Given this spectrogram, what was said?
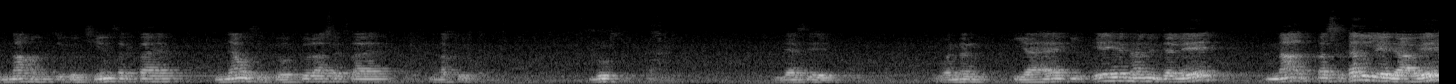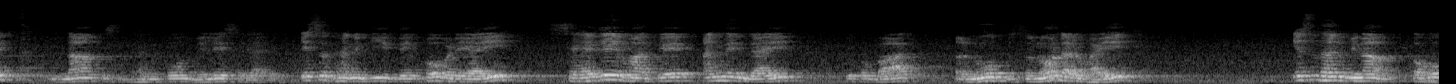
ना हमसे कोई छीन सकता है, न उसे चोर चुरा सकता है, न कोई लूट सकता है। जैसे वर्णन किया है कि ए धन जले, ना तस्कर ले जावे, ना इस धन को मिले सजाए इस धन की देखो बड़ियाई, सहजे माते अन्य जाई एक बात अनूप सुनो नर भाई, इस धन बिना कहो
